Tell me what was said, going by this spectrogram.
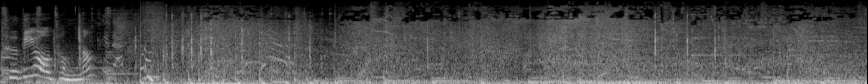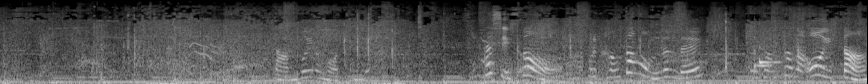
드디어 접나? 나 안 보이는 것 같은데? 할 수 있어! 우리 강타가 없는데? 우리 강타가, 어, 있다!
